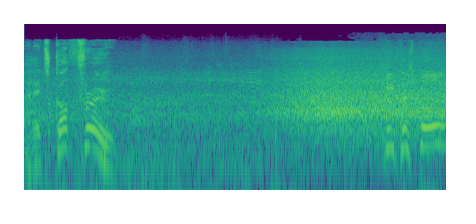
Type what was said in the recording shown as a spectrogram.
And it's got through. Keeper's ball.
